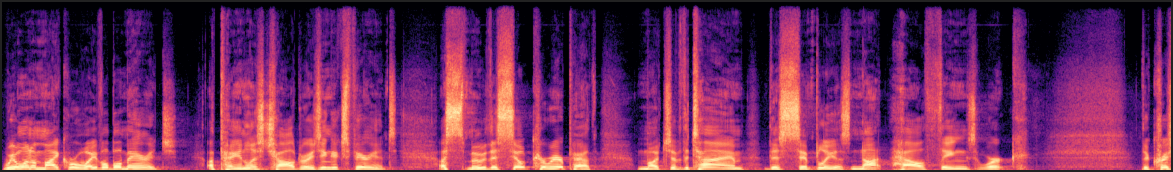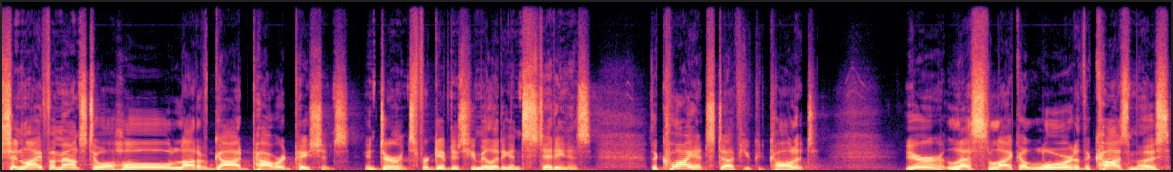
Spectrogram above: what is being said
We want a microwavable marriage, a painless child raising experience, a smooth as silk career path. Much of the time, this simply is not how things work. The Christian life amounts to a whole lot of God powered patience, endurance, forgiveness, humility, and steadiness. The quiet stuff, you could call it. You're less like a lord of the cosmos,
